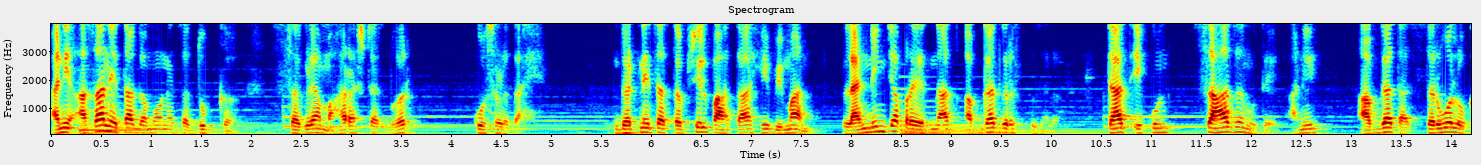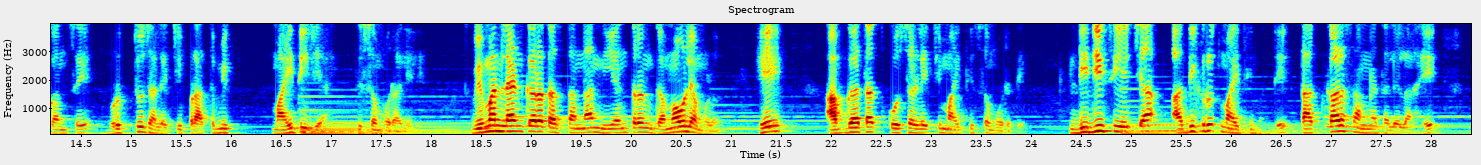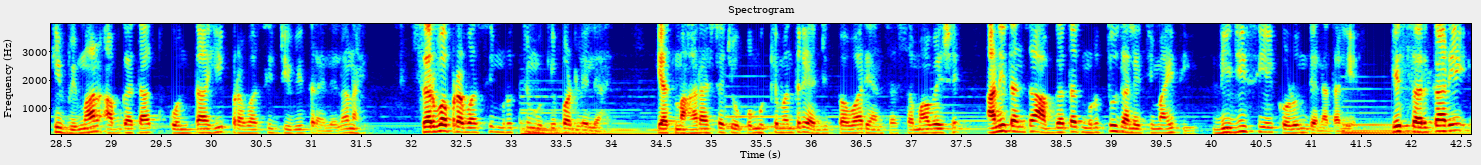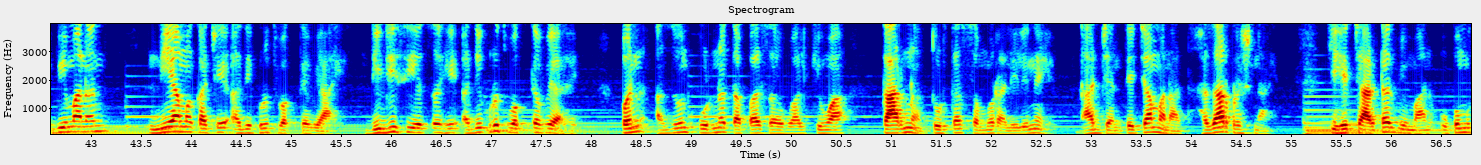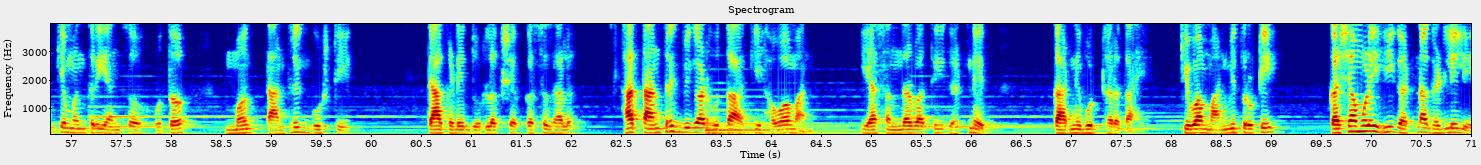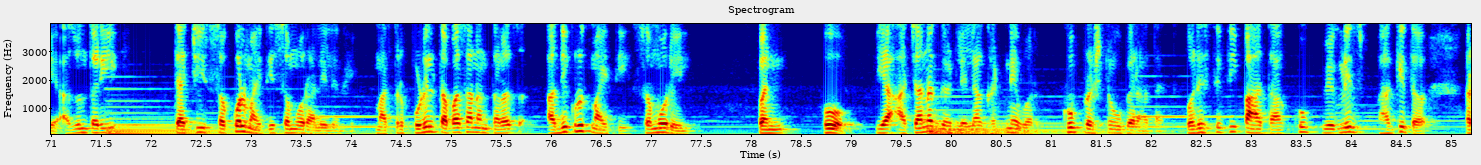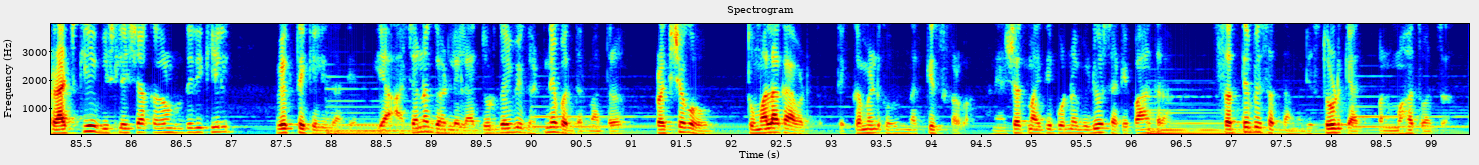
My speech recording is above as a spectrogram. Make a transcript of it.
आणि असा नेता गमावण्याचा दुःख सगळ्या महाराष्ट्रातभर कोसळत आहे. घटनेचा तपशील पाहता हे विमान लँडिंगच्या प्रयत्नात अपघातग्रस्त झालं. त्यात एकूण सहा जण होते आणि अपघातात सर्व लोकांचे मृत्यू झाल्याची प्राथमिक माहिती जी आहे ती समोर आलेली विमान लँड करत असताना नियंत्रण गमावल्यामुळं हे अपघातात कोसळल्याची माहिती समोर येते. डी जी सी एच्या अधिकृत माहितीमध्ये तात्काळ सांगण्यात आलेलं आहे की विमान अपघातात कोणताही प्रवासी जीवित राहिलेला नाही. सर्व प्रवासी मृत्युमुखी पडलेले आहेत. यात महाराष्ट्राचे उपमुख्यमंत्री अजित पवार यांचा समावेश आहे आणि त्यांचा अपघातात मृत्यू झाल्याची माहिती डीजीसीए कडून देण्यात आली आहे. हे सरकारी विमानन नियामकाचे अधिकृत वक्तव्य आहे. डीजीसीएचं हे अधिकृत वक्तव्य आहे पण अजून पूर्ण तपास अहवाल किंवा कारणं तुर्तास समोर आलेली नाही. आज जनतेच्या मनात हजार प्रश्न आहेत की हे चार्टर विमान उपमुख्यमंत्री यांचं होतं मग तांत्रिक गोष्टी त्याकडे दुर्लक्ष कसं झालं? हा तांत्रिक बिघाड होता की हवामान या संदर्भातील घटनेत कारणीभूत ठरत आहे. किंवा मानवी त्रुटी? कशामुळे ही घटना घडलेली आहे? अजून तरी त्याची सखोल माहिती समोर आलेली नाही. मात्र पुढील तपासानंतरच अधिकृत माहिती समोर येईल. पण हो या अचानक घडलेल्या घटनेवर खूप प्रश्न उभे राहतात परिस्थिती पाहता खूप वेगळीच भाकितं राजकीय विश्लेषकांमध्ये देखील व्यक्त केली जाते. या अचानक घडलेल्या दुर्दैवी घटनेबद्दल मात्र प्रेक्षक हो तुम्हाला काय वाटतं? ते कमेंट करून नक्कीच कळवा. आणि अशाच माहितीपूर्ण व्हिडिओसाठी पाहत राहा. सत्य पे सत्ता म्हणजे थोडक्यात पण महत्त्वाचं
